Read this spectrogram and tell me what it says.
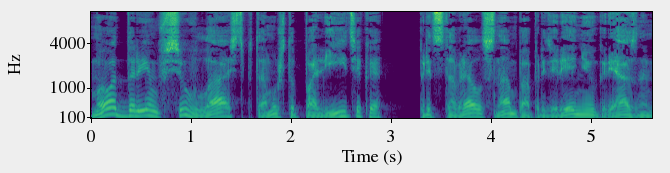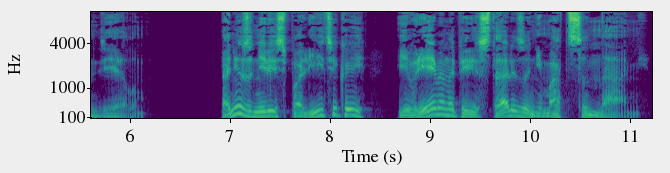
Мы отдали им всю власть, потому что политика — представлялось нам по определению грязным делом. Они занялись политикой и временно перестали заниматься нами.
